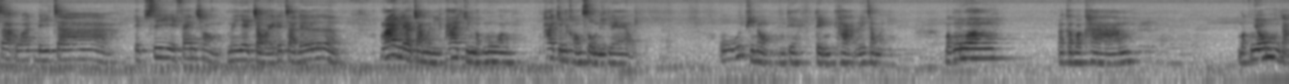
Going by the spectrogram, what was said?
สวัสดีจ้า FC แฟนช่องแม่ยายจอยเด้อจ้าเด้อมาอีกแล้วจ้ามือนี้พากินบักม่วงพากินของสมอีกแล้ว โอ้ยพี่น้องเด้เต็มถาดเลยจ้ามือนี้บักม่วงแล้วก็บักขามบักย่อมจ้ะ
